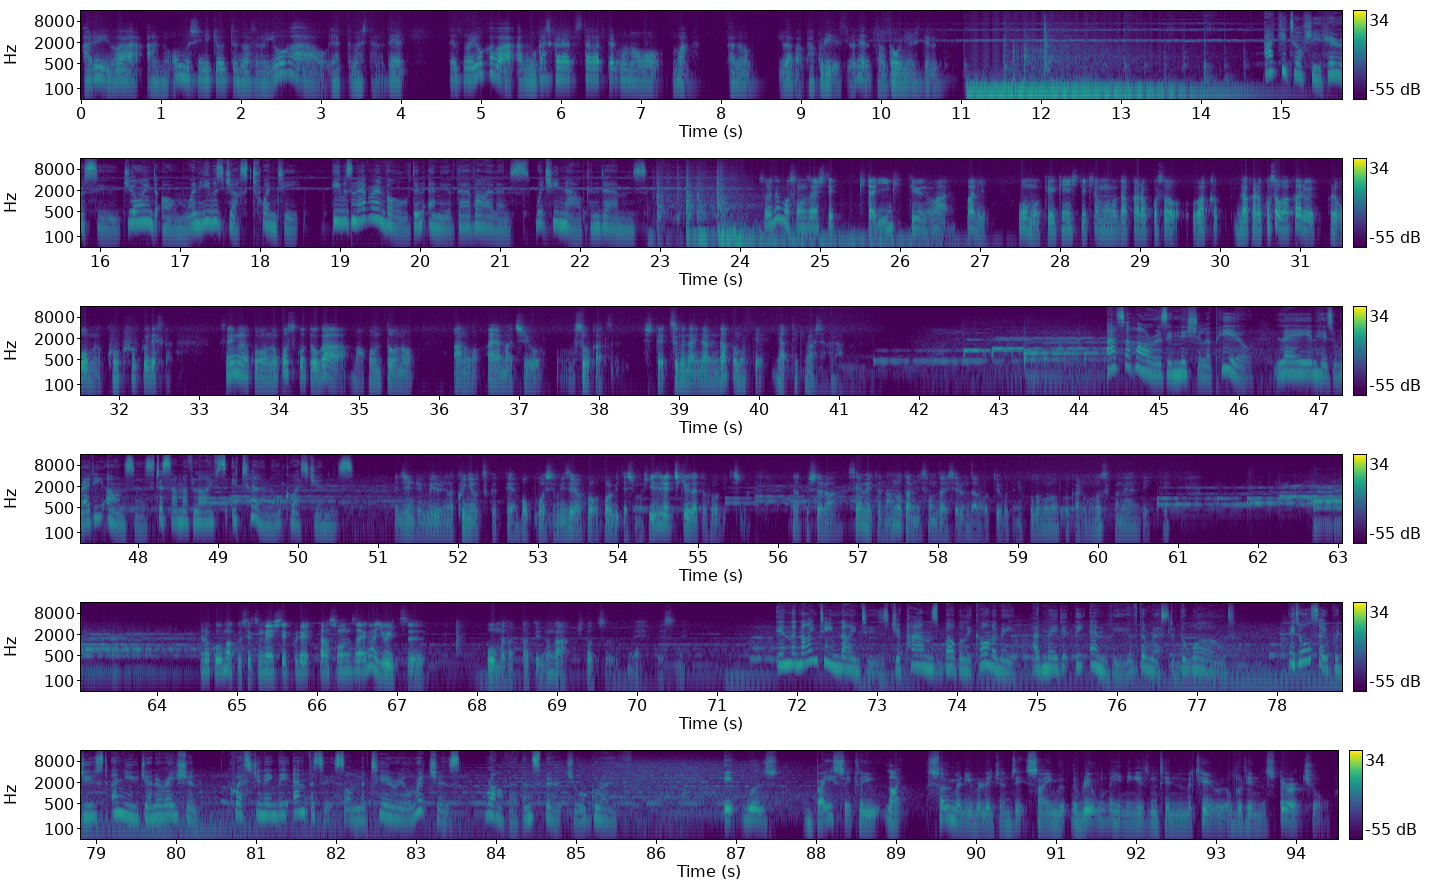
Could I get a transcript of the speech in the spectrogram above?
あるいはあのオウム真理教っていうのはそのヨガをやってましたのででそのヨガはあの昔から伝わってるものをまああのいわばパクリですよねその導入してる。Akitoshi Hirasu joined Om when he was just 20. He was never involved in any of their violence, which he now condemns. それでも存在してきた意義っていうのはやっぱりオウムを経験してきたものだからこそわかだからこそ分かるこれオウムの克服ですからそういうものをこう残すことが、まあ、本当のあの過ちを総括して償いになるんだと思ってやってきましたから。Asahara's initial appeal lay in his ready answers to some of life's eternal questions. 人類もいろいろな国を作って勃興してもいずれは滅びてしまうしいずれ地球だと滅びてしまうだとしたら生命って何のために存在してるんだろうということに子供の頃からものすごく悩んでいてそれをこううまく説明してくれた存在が唯一オウムだったというのが一つ目ですね。In the 1990s, Japan's bubble economy had made it the envy of the rest of the world. It also produced a new generation, questioning the emphasis on material riches rather than spiritual growth. It was basically like so many religions, it's saying that the real meaning isn't in the material but in the spiritual.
